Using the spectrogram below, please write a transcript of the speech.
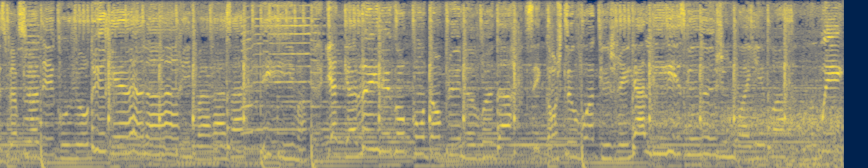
reste persuadé qu'aujourd'hui rien n'arrive par hasard. Dis-moi, y'a qu'à l'œil nu qu'on contemple une œuvre d'art? C'est quand je te vois que je réalise que je ne voyais pas. Oui.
